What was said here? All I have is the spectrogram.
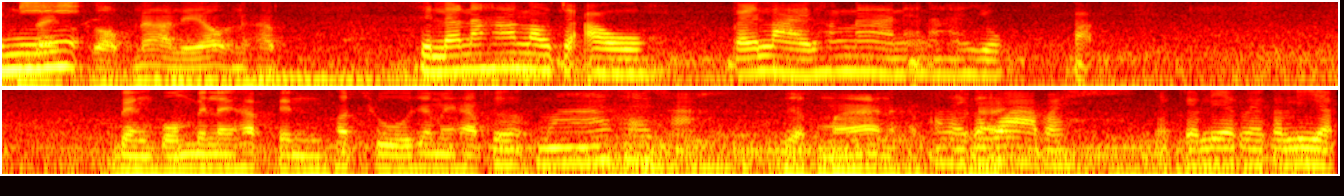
ทีนี้ได้กรอบหน้าแล้วนะครับ เสร็จแล้วนะคะเราจะเอาไกด์ไลน์ข้างหน้าเนี่ยนะคะยกตัดแบ่งผมเป็นอะไรครับ เป็นพอดชูใช่ไหมครับเปลือกม้าใช่ค่ะเปลือกม้านะครับ อะไรก็ว่าไปอยากจะเรียกอะไรก็เรียก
